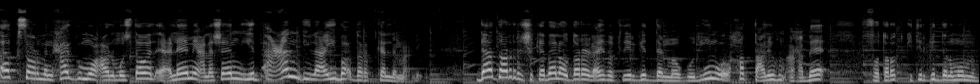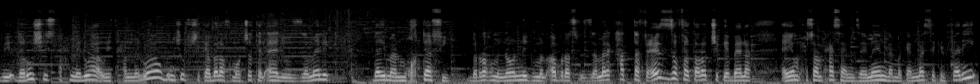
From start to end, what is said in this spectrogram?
أكثر من حجمه على المستوى الإعلامي علشان يبقى عندي لعيب أقدر أتكلم عليه. ده ضر شيكابالا وضر لعيبة كتير جدا موجودين وحط عليهم أعباء في فترات كتير جدا هم ما بيقدروش يستحملوها أو يتحملوها. وبنشوف شيكابالا في ماتشات الأهلي والزمالك دايما مختفي بالرغم إن هو النجم الأبرز في الزمالك. حتى في عز فترات شيكابالا أيام حسام حسن زمان لما كان ماسك الفريق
